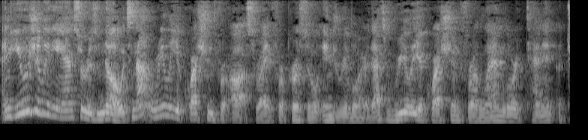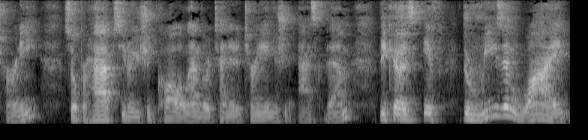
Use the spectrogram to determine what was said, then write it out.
And usually the answer is no. It's not really a question for us, right? For a personal injury lawyer. That's really a question for a landlord tenant attorney. So perhaps, you know, you should call a landlord tenant attorney and you should ask them because if the reason why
